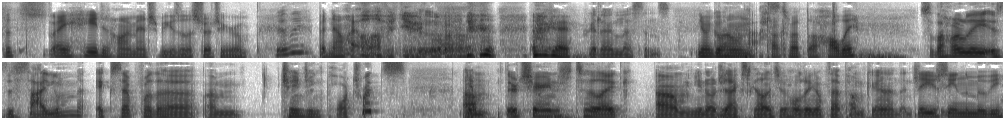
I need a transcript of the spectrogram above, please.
That's I hated Haunted Mansion because of the stretching room, really, but now I love it, dude. okay, we learned lessons. you want to go home and talk about the hallway? So the hallway is the same, except for the um changing portraits. Um, they're changed to like um you know Jack Skellington holding up that pumpkin, and then That you see in the movie.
